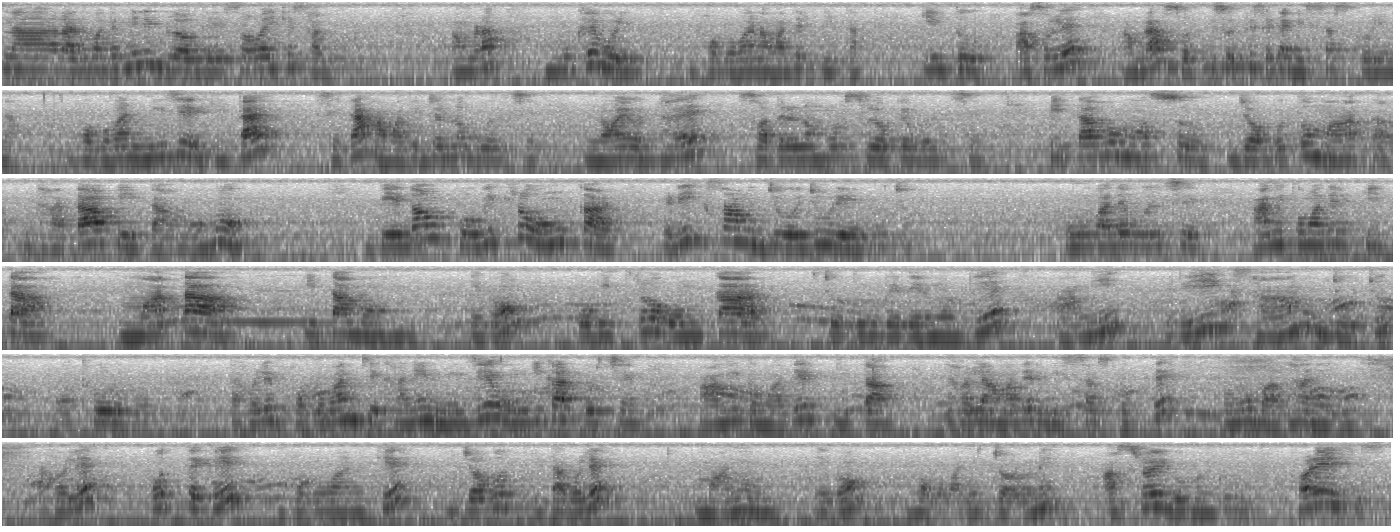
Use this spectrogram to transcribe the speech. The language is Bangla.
কৃষ্ণা রাধে মাধব মিনি ব্লগে সবাইকে স্বাগত। আমরা মুখে বলি, ভগবান আমাদের পিতা। কিন্তু আসলে আমরা সত্যি সত্যি সেটা বিশ্বাস করি না। ভগবান নিজে গীতায় সেটা আমাদের জন্য বলছে। নয় অধ্যায়ে সতেরো নম্বর শ্লোকে বলছে, পিতাহ মৎস্য জগত মাতা, ধাতা পিতা মহ। বেদং পবিত্র ওঙ্কার রিক্সাম যজুরে বচ অনুবাদে বলছে, আমি তোমাদের পিতা, মাতা, পিতামহ এবং পবিত্র ওঙ্কার চতুর্বেদের মধ্যে আমি ঋক সাম, যজু, অথর্ব। তাহলে ভগবান যেখানে নিজে অঙ্গীকার করছেন, আমি তোমাদের পিতা। তাহলে আমাদের বিশ্বাস করতে কোনো বাধা নেই। তাহলে প্রত্যেকেই ভগবানকে জগৎ পিতা বলে মানুন এবং ভগবানের চরণে আশ্রয় গ্রহণ করুন হরে কৃষ্ণ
